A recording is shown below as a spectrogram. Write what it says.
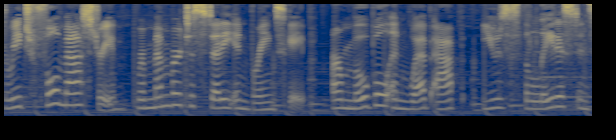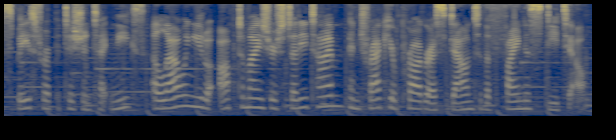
To reach full mastery, remember to study in Brainscape. Our mobile and web app uses the latest in spaced repetition techniques, allowing you to optimize your study time and track your progress down to the finest detail.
